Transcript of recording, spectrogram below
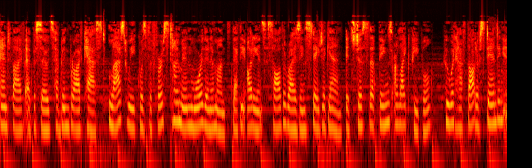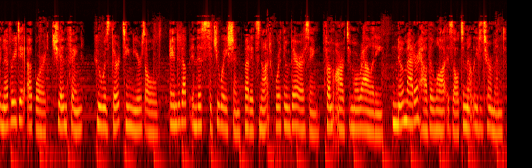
and five episodes have been broadcast. Last week was the first time in more than a month that the audience saw the rising stage again. It's just that things are like people, who would have thought of standing in Everyday Upward? Qian Feng, who was 13 years old, ended up in this situation. But it's not worth embarrassing. From art to morality, no matter how the law is ultimately determined,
